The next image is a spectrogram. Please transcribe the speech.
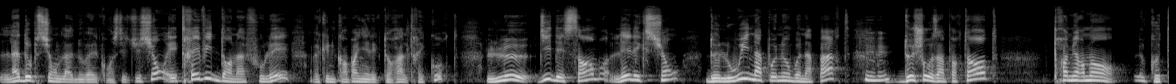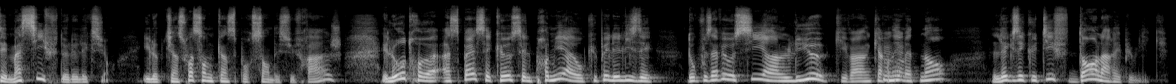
l'adoption de la nouvelle constitution et très vite dans la foulée, avec une campagne électorale très courte, le 10 décembre, l'élection de Louis-Napoléon Bonaparte. Mhm. Deux choses importantes. Premièrement, le côté massif de l'élection. Il obtient 75% des suffrages. Et l'autre aspect, c'est que c'est le premier à occuper l'Élysée. Donc vous avez aussi un lieu qui va incarner mhm. maintenant l'exécutif dans la République.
